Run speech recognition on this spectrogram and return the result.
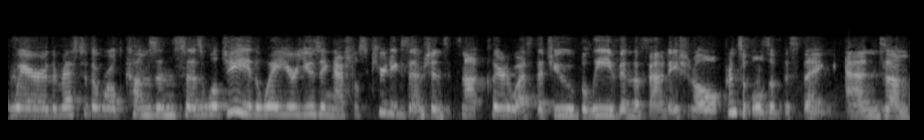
yeah. where the rest of the world comes and says, "Well, gee, the way you're using national security exemptions, it's not clear to us that you believe in the foundational principles of this thing." And um,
